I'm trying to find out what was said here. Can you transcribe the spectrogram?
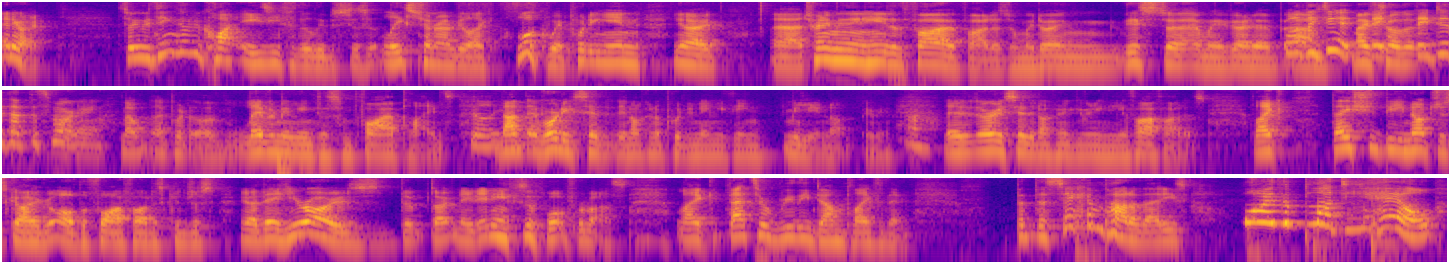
Anyway, so you think it would be quite easy for the Libs to at least turn around and be like, look, we're putting in, you know. Uh, 20 million here to the firefighters, and we're doing this, uh, and we're going to Well, um, they did. make They, sure that they did that this morning. No, they put 11 million to some fire planes. Billion. No, they've already said that they're not going to put in anything, million, not million. Oh. They've already said they're not going to give anything to firefighters. Like, they should be not just going, oh, the firefighters can just, you know, they're heroes that don't need any support from us. Like, that's a really dumb play for them. But the second part of that is, why the bloody hell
